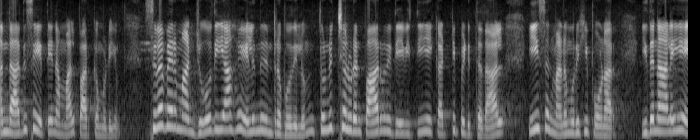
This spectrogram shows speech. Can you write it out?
அந்த அதிசயத்தை நம்மால் பார்க்க முடியும். சிவபெருமான் ஜோதியாக எழுந்து நின்ற போதிலும் துணிச்சலுடன் பார்வதி தேவி தீயை கட்டிப்பிடித்ததால் ஈசன் மனமுருகி போனார். இதனாலேயே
